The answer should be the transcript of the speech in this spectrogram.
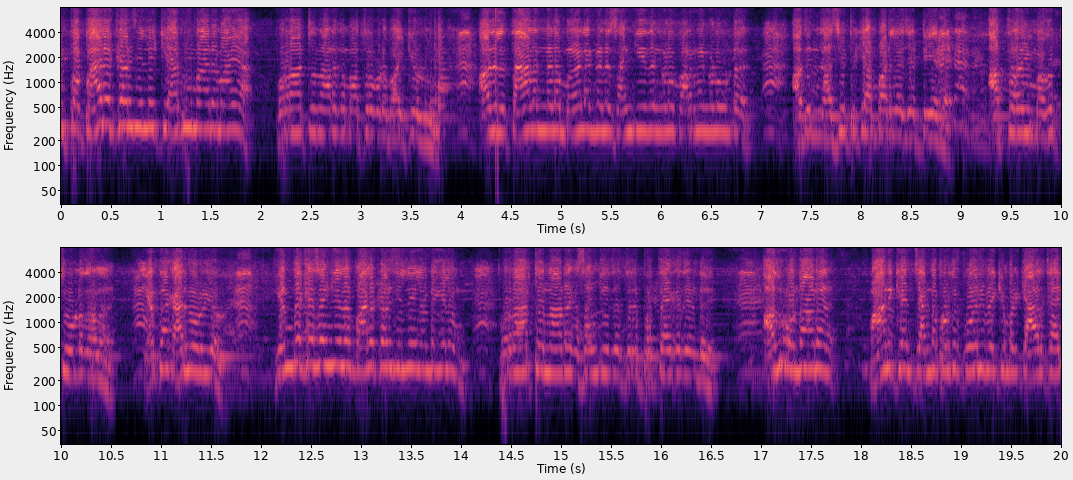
ഇപ്പൊ പാലക്കാട് ജില്ലയ്ക്ക് അഭിമാനമായ പൊറാട്ട് നാടകം മാത്രം ഇവിടെ ബാക്കിയുള്ളൂ. അതിൽ താളങ്ങളും മേളങ്ങളും സംഗീതങ്ങളും വർണങ്ങളും ഉണ്ട്. അതിന് നശിപ്പിക്കാൻ പാടില്ല ചെട്ടിയെ അത്രയും മഹത്വമുള്ളതാണ്. എന്താ കാര്യം അറിയോ എന്തൊക്കെ സംഗീതം പാലക്കാട് ജില്ലയിലുണ്ടെങ്കിലും പൊറാട്ട് നാടക സംഗീതത്തിന് പ്രത്യേകതയുണ്ട്. അതുകൊണ്ടാണ് മാണിക്കൻ ചണ്ടപ്പുറത്ത് കോരി വെക്കുമ്പോഴേക്കും ആൾക്കാർ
